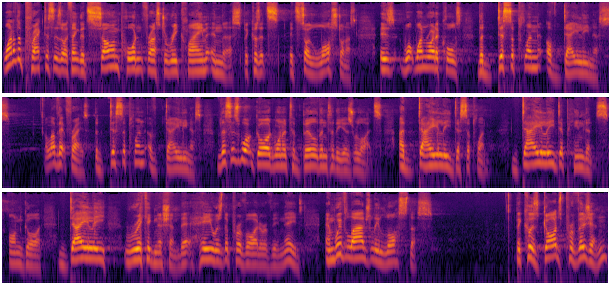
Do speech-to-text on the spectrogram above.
One of the practices I think that's so important for us to reclaim in this, because it's, it's so lost on us, is what one writer calls the discipline of dailiness. I love that phrase, the discipline of dailiness. This is what God wanted to build into the Israelites a daily discipline daily dependence on God, daily recognition that He was the provider of their needs. And we've largely lost this because God's provision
